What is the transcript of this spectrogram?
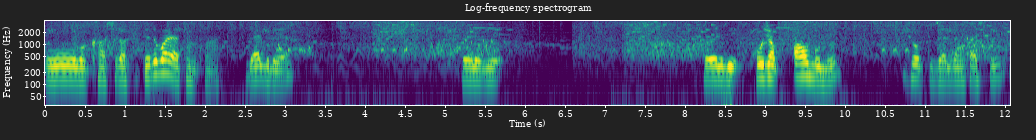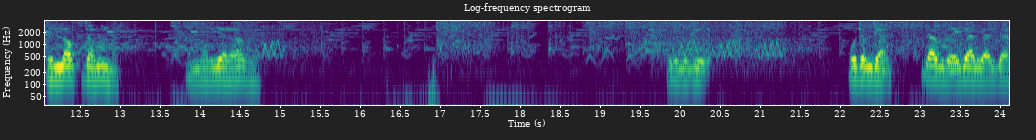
Oo bak karşı rakipte de bayağı tank var. Gel buraya. Şöyle bir Şöyle bir hocam al bunu. Çok güzel ben kaçtım. 56 canım var. Bunlar yer abi. Şöyle bir Hocam gel. Gel buraya gel gel gel.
